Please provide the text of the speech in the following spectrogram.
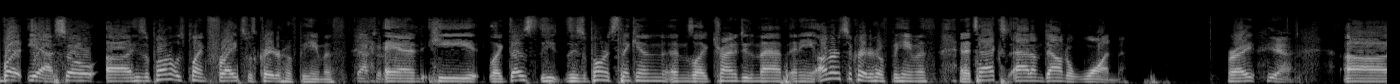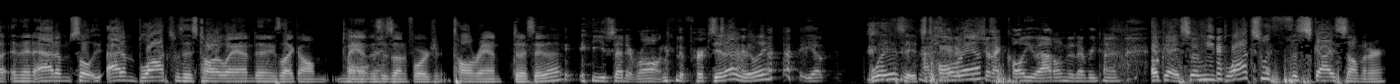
but yeah, so uh, his opponent was playing Frites with Craterhoof Behemoth, That's what it and he like does he, his opponent's thinking and is like trying to do the math, and he unearths a Craterhoof Behemoth and attacks Adam down to one. Right, Yeah, uh, and then Adam so Adam blocks with his Tarland, and he's like, "Oh man, this Talrand. is unfortunate." Talrand, did I say that? you said it wrong the first. Did I time. really? yep. What is it? It's Should I- Should I call you out on it every time? Okay, so he blocks with the Sky Summoner,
